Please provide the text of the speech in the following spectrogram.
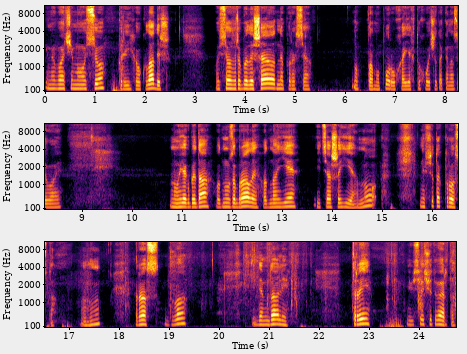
І ми бачимо ось, приїхав кладиш. Ось зробили ще одне порося. Ну, промопору, хай як хто хоче, так і називає. Ну, якби да, одну забрали, одна є, і ця ще є. Ну, не все так просто. Угу. Раз, два. Йдемо далі. Три. І все четверта.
